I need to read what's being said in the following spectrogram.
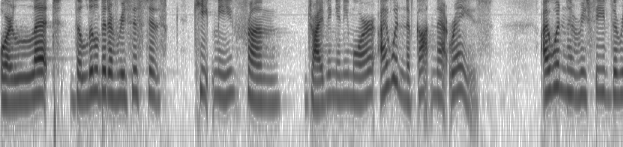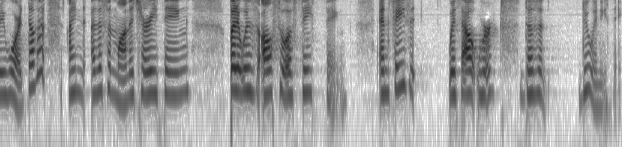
or let the little bit of resistance keep me from driving anymore, I wouldn't have gotten that raise. I wouldn't have received the reward. Now, that's, I, that's a monetary thing, but it was also a faith thing. And faith without works doesn't do anything.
